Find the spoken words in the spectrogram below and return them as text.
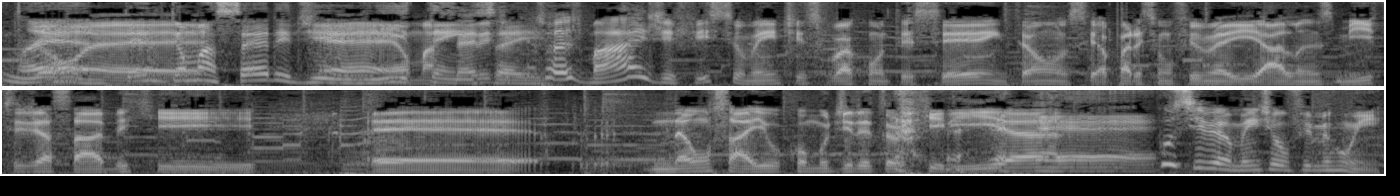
então, é, tem, tem, uma série de é, itens uma série de aí. Pessoas, mais dificilmente isso vai acontecer. Então, se aparecer um filme aí, Alan Smith, você já sabe que é, não saiu como o diretor queria. é. Possivelmente é um filme ruim.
